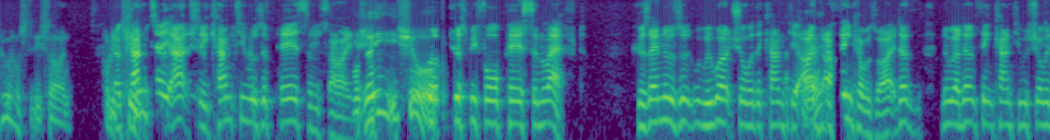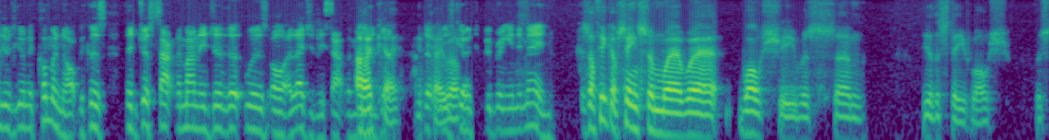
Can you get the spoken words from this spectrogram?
who else did he sign? Probably two. Kante actually, Kante was a Pearson signing. Was he? Sure? but just before Pearson left. Because then there was a, we weren't sure whether Kante. Okay. I, I think I was right. I don't no, I don't think Kante was sure whether he was going to come or not because they just sacked the manager that was, or allegedly sacked the Oh, manager okay, that was Well, going to be bringing him in. because I think I've seen somewhere where Walsh, he was um, the other Steve Walsh, was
